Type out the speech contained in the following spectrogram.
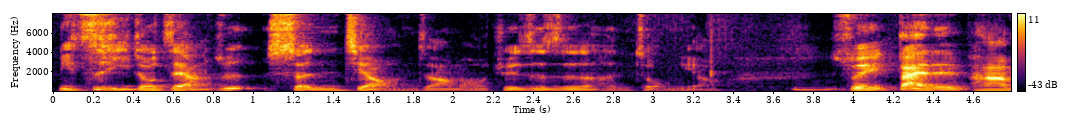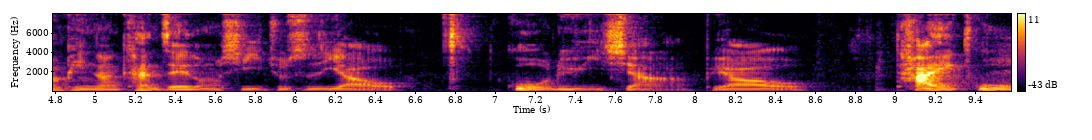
你自己就这样，就是身教，你知道吗？我觉得这真的很重要。嗯所以带着他们平常看这些东西，就是要过滤一下，不要太过。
